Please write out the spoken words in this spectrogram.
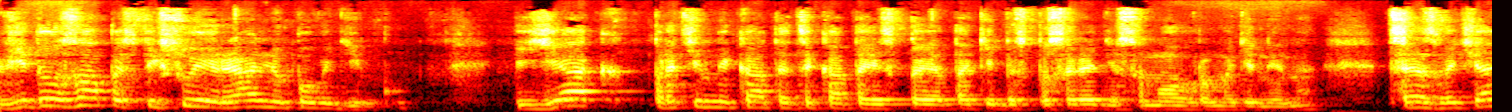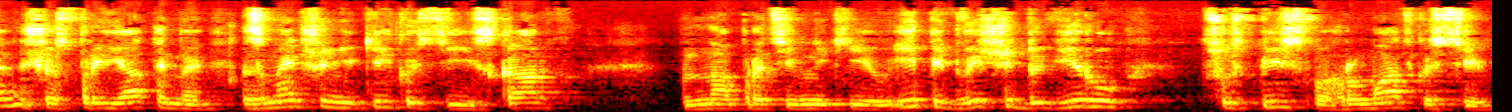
Відеозапис фіксує реальну поведінку. Як працівника ТЦК та СП, так і безпосередньо самого громадянина. Це звичайно, що сприятиме зменшенню кількості скарг на працівників і підвищить довіру суспільства, громадськості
